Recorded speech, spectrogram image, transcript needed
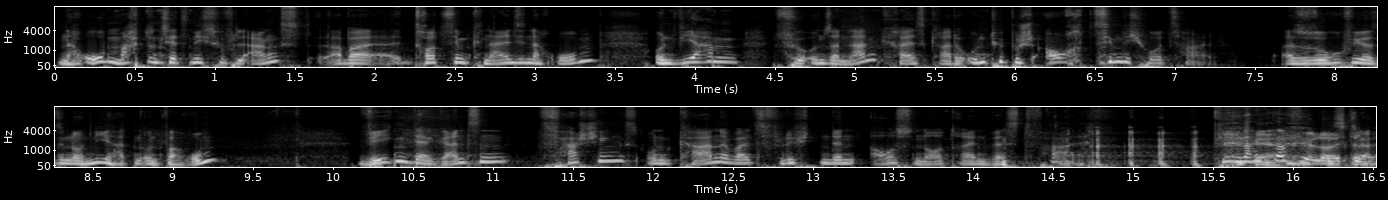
nach oben. Macht uns jetzt nicht so viel Angst, aber äh, trotzdem knallen sie nach oben. Und wir haben für unseren Landkreis gerade untypisch auch ziemlich hohe Zahlen. Also so hoch, wie wir sie noch nie hatten. Und warum? Wegen der ganzen Faschings- und Karnevalsflüchtenden aus Nordrhein-Westfalen. Vielen Dank Ja, dafür. Leute.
